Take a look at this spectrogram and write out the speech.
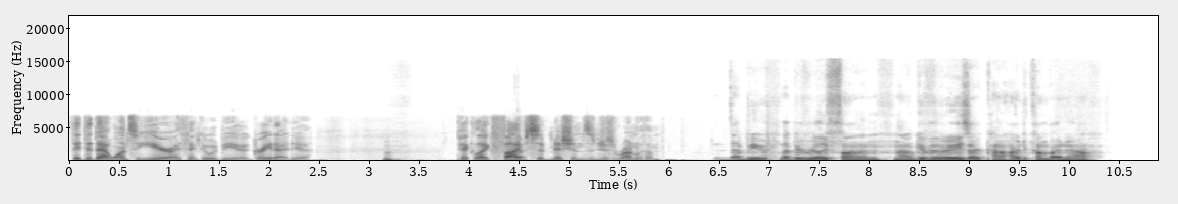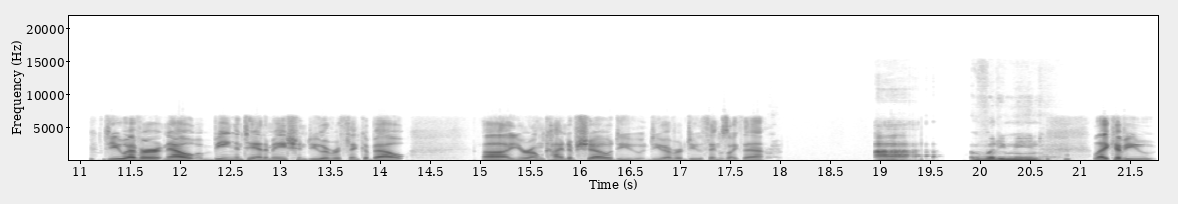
if they did that once a year i think it would be a great idea Hmm. pick like five submissions and just run with them That'd be that'd be really fun. Now giveaways are kind of hard to come by now. Do you ever now being into animation do you ever think about uh, your own kind of show do you do you ever do things like that Uh, what do you mean? like have you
